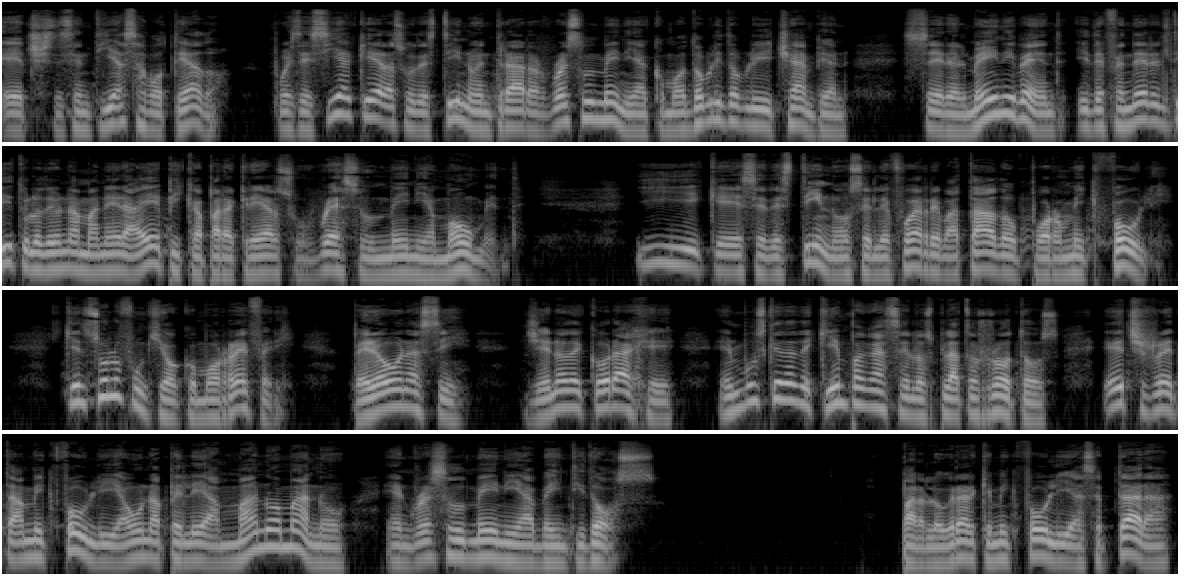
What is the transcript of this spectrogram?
Edge se sentía saboteado, pues decía que era su destino entrar a WrestleMania como WWE Champion, ser el main event y defender el título de una manera épica para crear su WrestleMania Moment. Y que ese destino se le fue arrebatado por Mick Foley, quien solo fungió como referee, pero aún así, lleno de coraje, en búsqueda de quién pagase los platos rotos, Edge reta a Mick Foley a una pelea mano a mano en WrestleMania 22. Para lograr que Mick Foley aceptara,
